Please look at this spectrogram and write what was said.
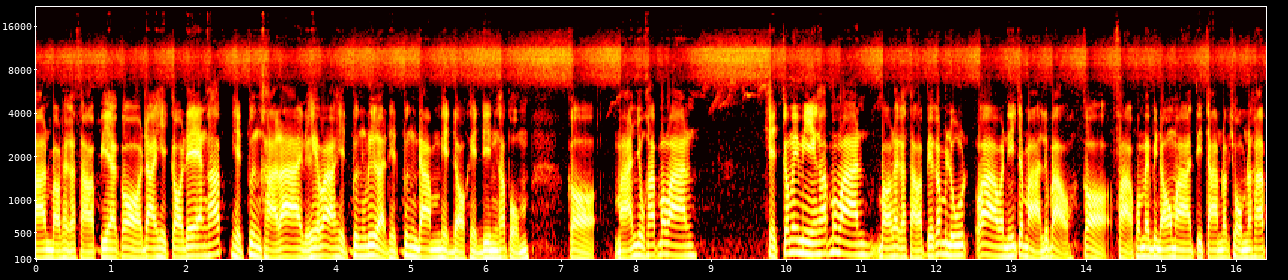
านบ่าวไทยกับสาวเปียก็ได้เห็ดกอแดงครับ เห็ดพึ่งขาลาย หรือเรียกว่าเห็ดพึ่งเลือด เห็ดพึ่งดำเห็ดดอกเห็ดดินครับ ผม ก็หมานอยู่ครับเมื่อวาน เห็ดก็ไม่มีครับเมื่อวานบ่าวไทยกับสาวเปียก็ไม่รู้ว่าวันนี้จะหมานหรือเปล่า ก็ฝากพ่อแม่พี่น้องมาติดตามรับชมนะครับ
